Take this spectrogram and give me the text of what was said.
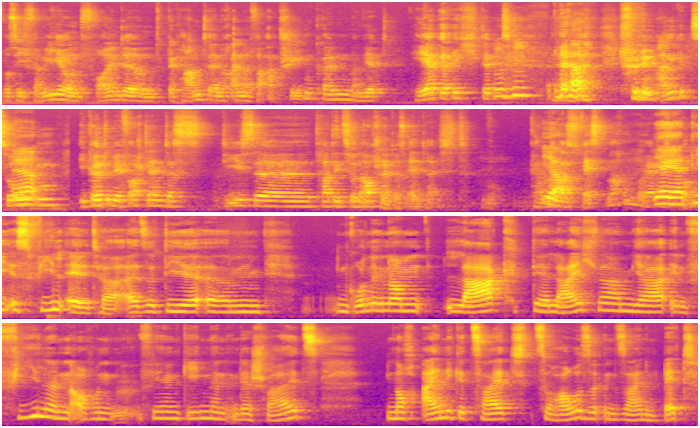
wo sich Familie und Freunde und Bekannte noch einmal verabschieden können. Man wird hergerichtet, mhm. ja. äh, schön angezogen. Ja. Ich könnte mir vorstellen, dass diese Tradition auch schon etwas älter ist. Kann man ja. das festmachen? ja, ja, kommt? die ist viel älter. Also die ähm, im Grunde genommen lag der Leichnam ja in vielen, auch in vielen Gegenden in der Schweiz, noch einige Zeit zu Hause in seinem Bett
